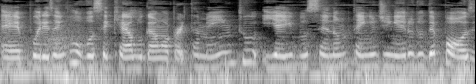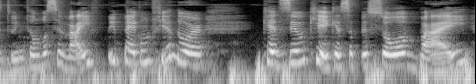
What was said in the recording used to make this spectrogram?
É, por exemplo, você quer alugar um apartamento e aí você não tem o dinheiro do depósito. Então você vai e pega um fiador. Quer dizer o quê? Que essa pessoa vai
